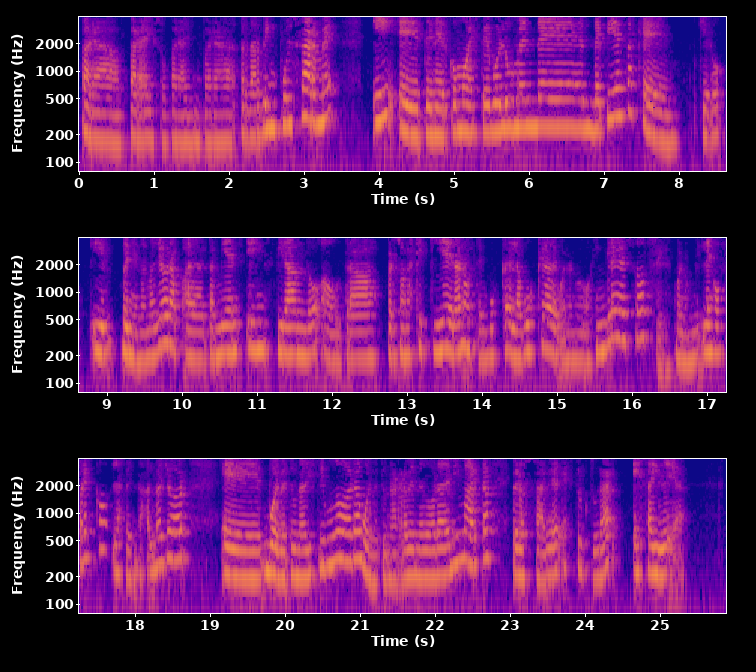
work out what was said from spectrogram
para, para eso, para, para tratar de impulsarme y eh, tener como este volumen de, de piezas que quiero ir vendiendo al mayor, a- a- también inspirando a otras personas que quieran o estén busca, en la búsqueda de bueno, nuevos ingresos. Sí. Bueno, les ofrezco las ventas al mayor, eh, vuélvete una distribuidora, vuélvete una revendedora de mi marca, pero saber estructurar esa idea.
